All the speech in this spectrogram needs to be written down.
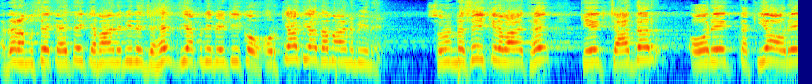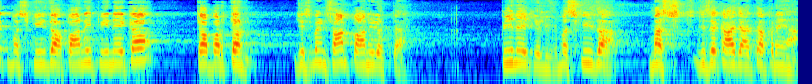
اگر ہم اسے کہتے کہ ہمارے نبی نے جہیز دیا اپنی بیٹی کو، اور کیا دیا تھا ہمارے نبی نے؟ سنن نسی کی روایت ہے کہ ایک چادر اور ایک تکیا اور ایک مشکیزہ پانی پینے کا کا برتن، جس میں انسان پانی رکھتا ہے، پینے کے لیے۔ مشکیزہ، مشک، جسے کہا جاتا ہے اپنے یہاں۔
